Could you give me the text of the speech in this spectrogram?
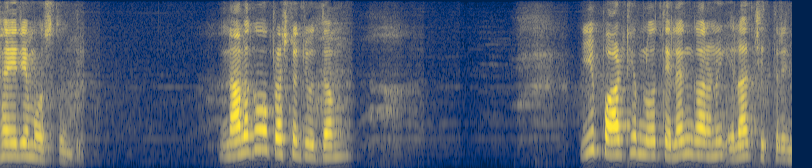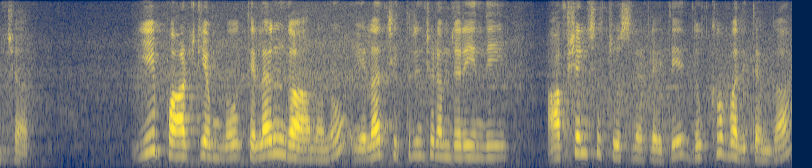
ధైర్యం వస్తుంది. నాలుగవ ప్రశ్న చూద్దాం. ఈ పాఠ్యంలో తెలంగాణను ఎలా చిత్రించారు? ఈ పాఠ్యంలో తెలంగాణను ఎలా చిత్రించడం జరిగింది? ఆప్షన్స్ చూసినట్లయితే దుఃఖభరితంగా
